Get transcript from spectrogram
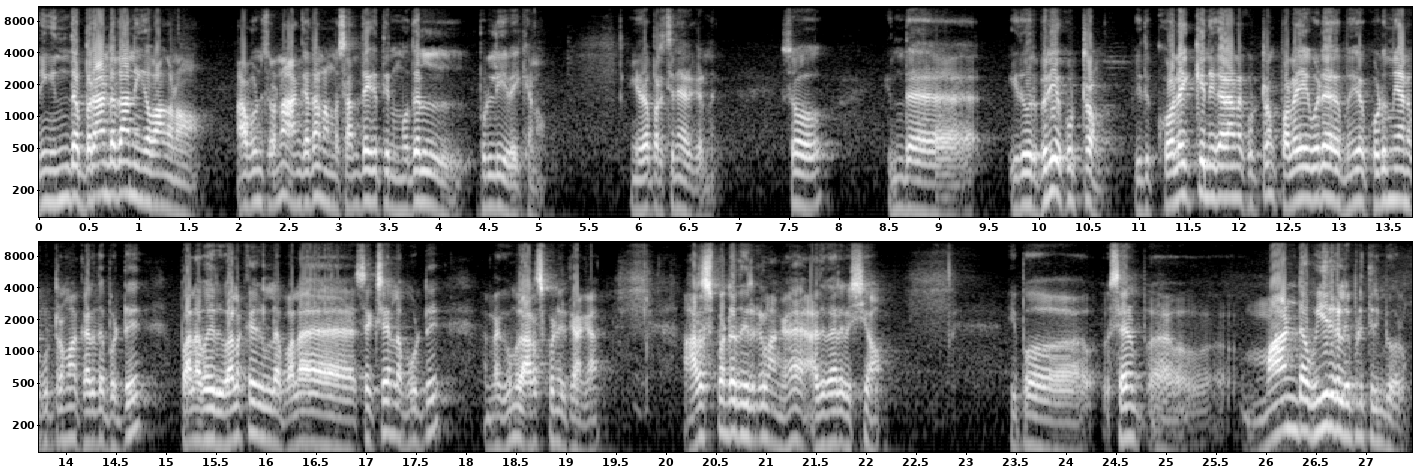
நீங்கள் இந்த பிராண்டை தான் நீங்கள் வாங்கணும் அப்படின்னு சொன்னால் அங்கே தான் நம்ம சந்தேகத்தின் முதல் புள்ளியை வைக்கணும். இங்கே தான் பிரச்சனை இருக்குன்னு. ஸோ இந்த இது ஒரு பெரிய குற்றம். இது கொலைக்கு நிகரான குற்றம். கொலையை விட மிக கொடுமையான குற்றமாக கருதப்பட்டு பல வேறு வழக்குகளில் பல செக்ஷனில் போட்டு அந்த கும்பல் அரெஸ்ட் பண்ணியிருக்காங்க. அரெஸ்ட் பண்ணுறது இருக்கலாங்க அது வேறு விஷயம். இப்போது செ மாண்ட உயிர்கள் எப்படி திரும்பி வரும்?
